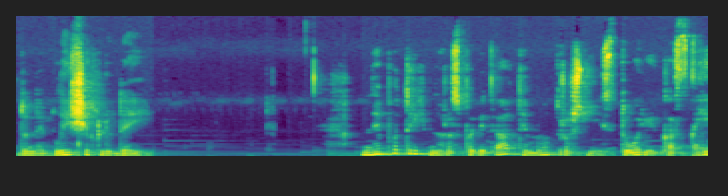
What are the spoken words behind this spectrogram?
до найближчих людей. Не потрібно розповідати моторошні історії, казки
